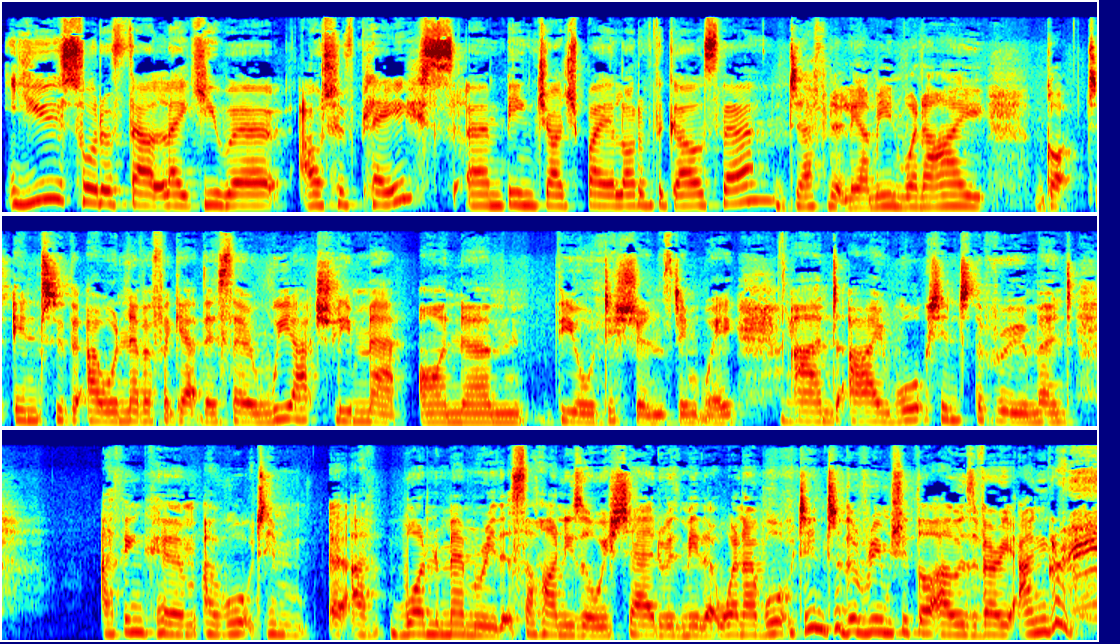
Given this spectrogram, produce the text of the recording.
you sort of felt like you were out of place, um, being judged by a lot of the girls there. Definitely. I mean, when I got into the, I will never forget this. So we actually met on um, the auditions, didn't we? Yeah. And I walked into the room and I think um, I walked in. Uh, one memory that Suhani's always shared with me that when I walked into the room, she thought I was very angry.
